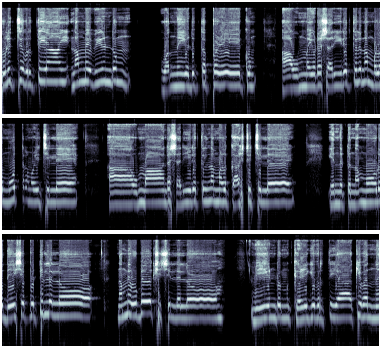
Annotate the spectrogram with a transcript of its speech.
കുളിച്ച് വൃത്തിയായി നമ്മെ വീണ്ടും വന്ന് എടുത്തപ്പോഴേക്കും ആ ഉമ്മയുടെ ശരീരത്തിൽ നമ്മൾ മൂത്രമൊഴിച്ചില്ലേ? ആ ഉമ്മാന്റെ ശരീരത്തിൽ നമ്മൾ കാഷ്ടിച്ചില്ലേ? എന്നിട്ട് നമ്മോട് ദേഷ്യപ്പെട്ടില്ലല്ലോ. നമ്മെ ഉപേക്ഷിച്ചില്ലല്ലോ. വീണ്ടും കഴുകി വൃത്തിയാക്കി വന്ന്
